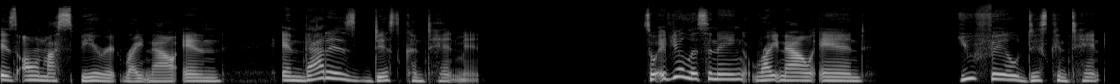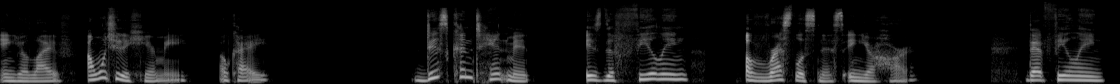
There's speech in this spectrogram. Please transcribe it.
is on my spirit right now and and that is discontentment. So if you're listening right now and you feel discontent in your life, I want you to hear me, okay? Discontentment is the feeling of restlessness in your heart. That feeling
